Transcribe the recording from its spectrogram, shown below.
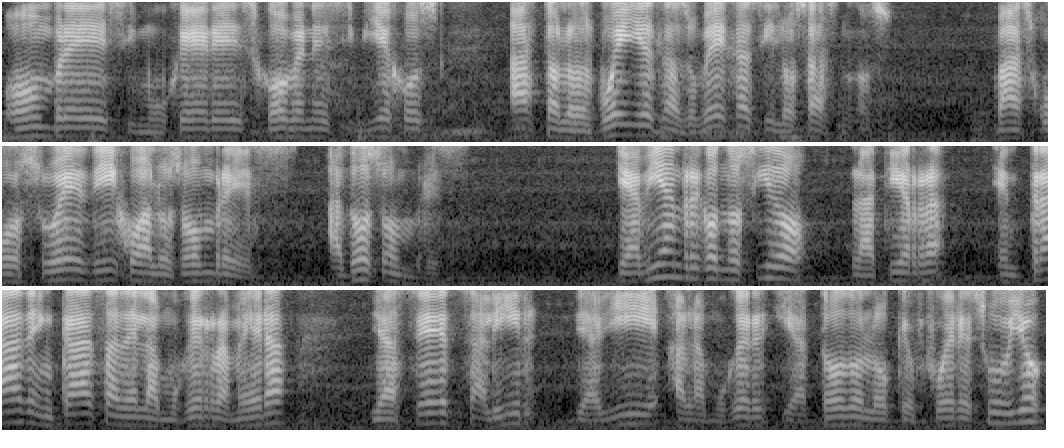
hombres y mujeres, jóvenes y viejos, hasta los bueyes, las ovejas y los asnos. Mas Josué dijo a los hombres, a dos hombres, que habían reconocido la tierra, entrad en casa de la mujer ramera y haced salir de allí a la mujer y a todo lo que fuere suyo,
